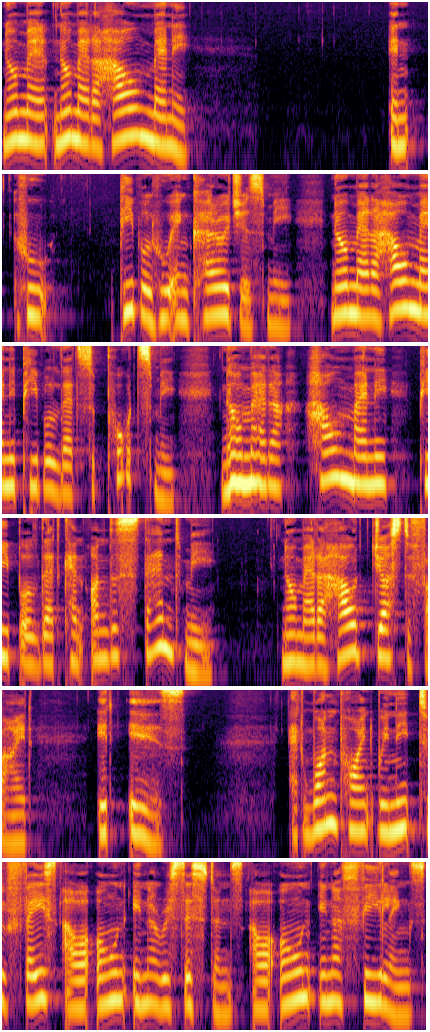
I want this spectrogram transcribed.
No, ma- no matter how many in who people who encourages me, no matter how many people that supports me, no matter how many people that can understand me, no matter how justified it is. At one point, we need to face our own inner resistance, our own inner feelings,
